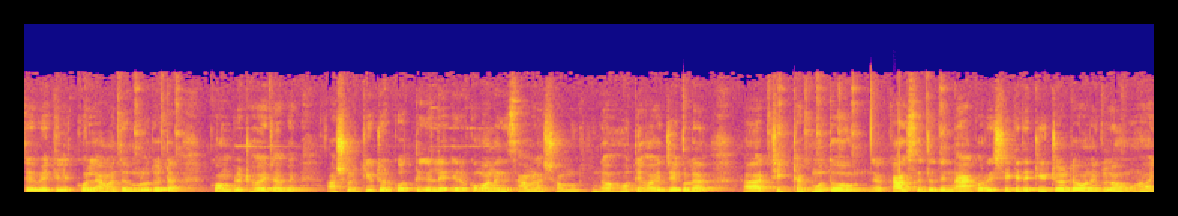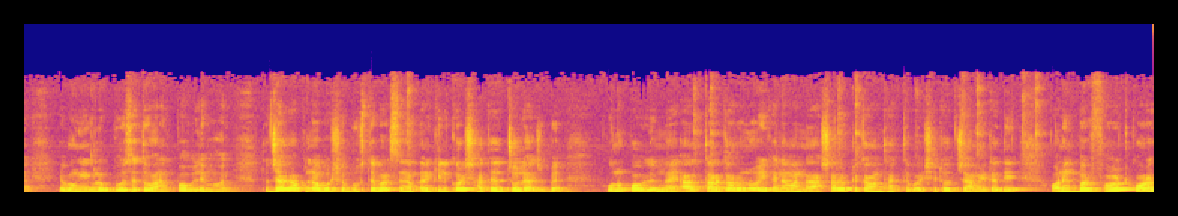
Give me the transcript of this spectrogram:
সেভে ক্লিক করলে আমাদের মূলত এটা কমপ্লিট হয়ে যাবে। আসলে টিউটোরিয়াল করতে গেলে এরকম অনেক ঝামেলার সম্মুখীন হতে হয়, যেগুলো ঠিকঠাক মতো কাজ যদি না করে, সেক্ষেত্রে টিউটোরিয়ালটা অনেক লং হয় এবং এগুলো বোঝাতেও অনেক প্রবলেম হয়। তো যাক আপনারা অবশ্যই বুঝতে পারছেন। আপনারা ক্লিক করে সাথে চলে আসবে, কোনো প্রবলেম নয় আর তার কারণেও এখানে আমার না আসারও একটা কারণ থাকতে পারে, সেটা হচ্ছে আমি এটা দিয়ে অনেকবার ফরওয়ার্ড করা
